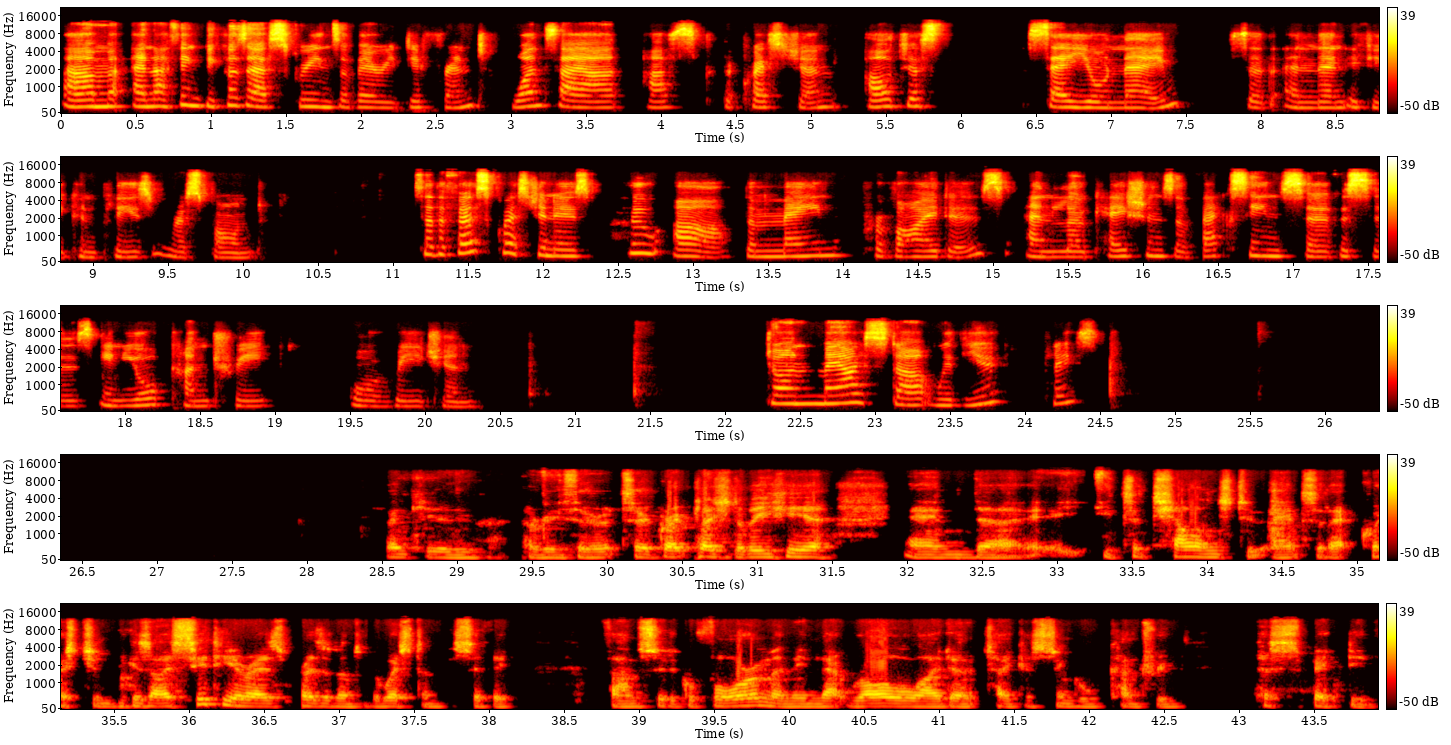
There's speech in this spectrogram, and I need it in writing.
Um, and I think because our screens are very different, once I ask the question, I'll just say your name. So, and then if you can please respond. So the first question is, who are the main providers and locations of vaccine services in your country or region? John, may I start with you, please? Thank you, Parisa. It's a great pleasure to be here. And uh, it's a challenge to answer that question because I sit here as president of the Western Pacific Pharmaceutical Forum, and in that role, I don't take a single country perspective.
